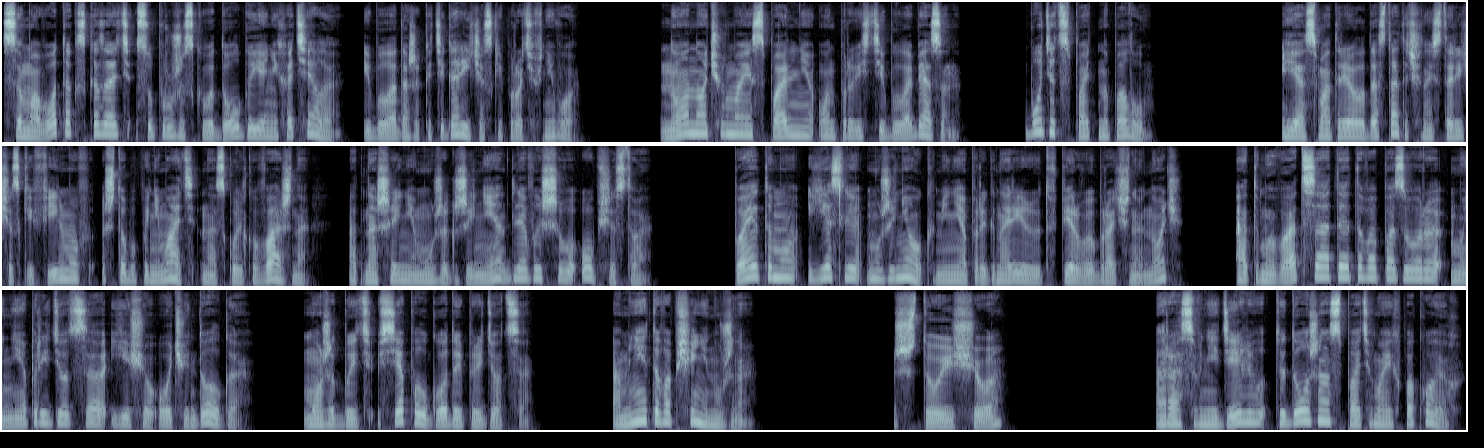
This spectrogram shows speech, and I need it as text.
Самого, так сказать, супружеского долга я не хотела и была даже категорически против него. Но ночь в моей спальне он провести был обязан. Будет спать на полу. Я смотрела достаточно исторических фильмов, чтобы понимать, насколько важно отношение мужа к жене для высшего общества. Поэтому, если муженек меня проигнорирует в первую брачную ночь, Отмываться от этого позора мне придется еще очень долго. Может быть, все полгода и придется. А мне это вообще не нужно. Что еще? Раз в неделю ты должен спать в моих покоях.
